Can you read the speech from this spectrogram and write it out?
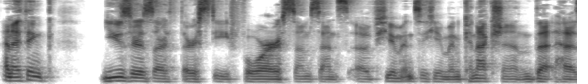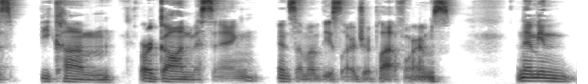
And I think users are thirsty for some sense of human to human connection that has become or gone missing in some of these larger platforms. And I mean,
